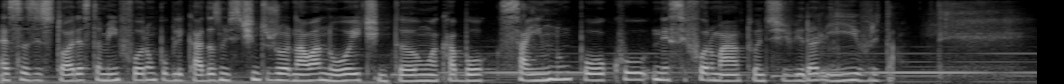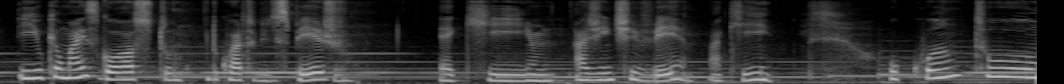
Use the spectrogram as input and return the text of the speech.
essas histórias também foram publicadas no extinto jornal à noite, então acabou saindo um pouco nesse formato antes de virar livro e tal. E o que eu mais gosto do quarto de despejo é que a gente vê aqui o quanto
